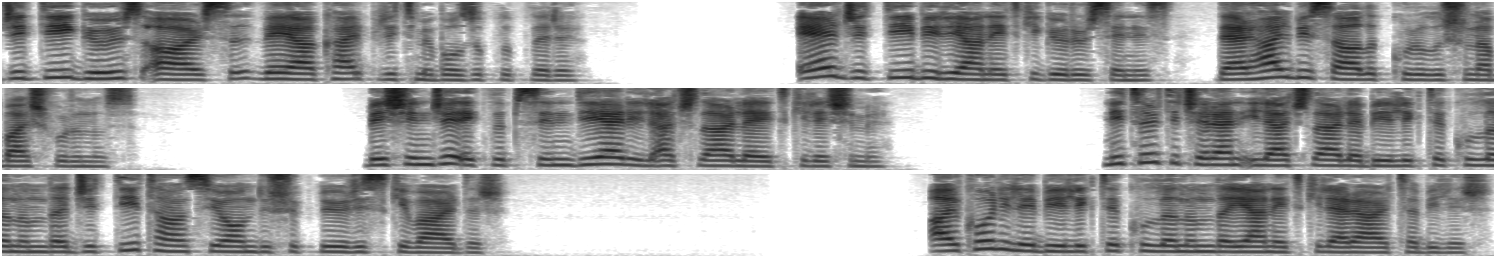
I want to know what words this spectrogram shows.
Ciddi göğüs ağrısı veya kalp ritmi bozuklukları. Eğer ciddi bir yan etki görürseniz, derhal bir sağlık kuruluşuna başvurunuz. 5. Eclipse'in diğer ilaçlarla etkileşimi. Nitrit içeren ilaçlarla birlikte kullanımda ciddi tansiyon düşüklüğü riski vardır. Alkol ile birlikte kullanımda yan etkiler artabilir.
